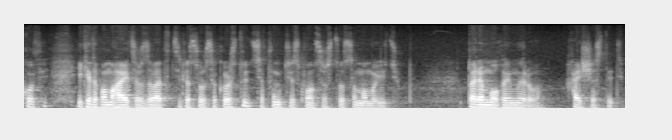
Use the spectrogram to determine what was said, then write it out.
які допомагають розвивати ці ресурси. Користуйтеся функцією спонсорства самому YouTube. Перемоги і миру. Хай щастить!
